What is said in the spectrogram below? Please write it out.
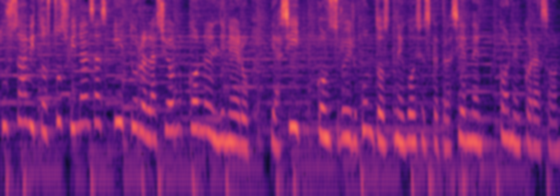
tus hábitos, tus finanzas y tu relación con el dinero y así construir juntos negocios que trascienden con el corazón.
